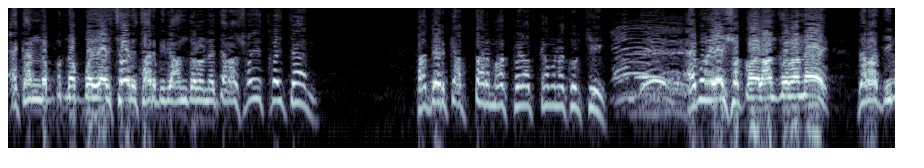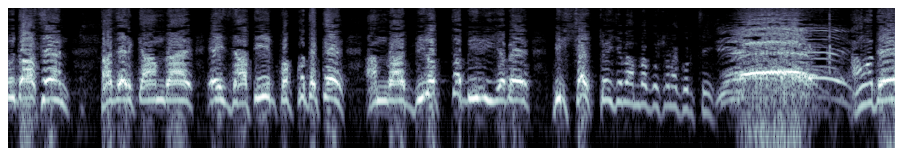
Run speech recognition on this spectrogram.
একানব্বই এর সার্বিক আন্দোলনে যারা শহীদ হয়েছেন তাদেরকে আত্মার মাঠ ফেরত কামনা করছি। এবং এই সকল আন্দোলনে যারা জীবিত আছেন তাদেরকে আমরা এই জাতির পক্ষ থেকে আমরা বীরত্ব বীর হিসেবে বীরশ্রেষ্ঠ হিসেবে আমরা ঘোষণা করছি। আমাদের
